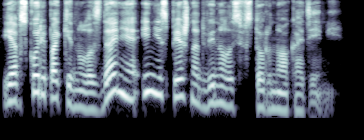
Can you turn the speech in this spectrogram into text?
я вскоре покинула здание и неспешно двинулась в сторону академии.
